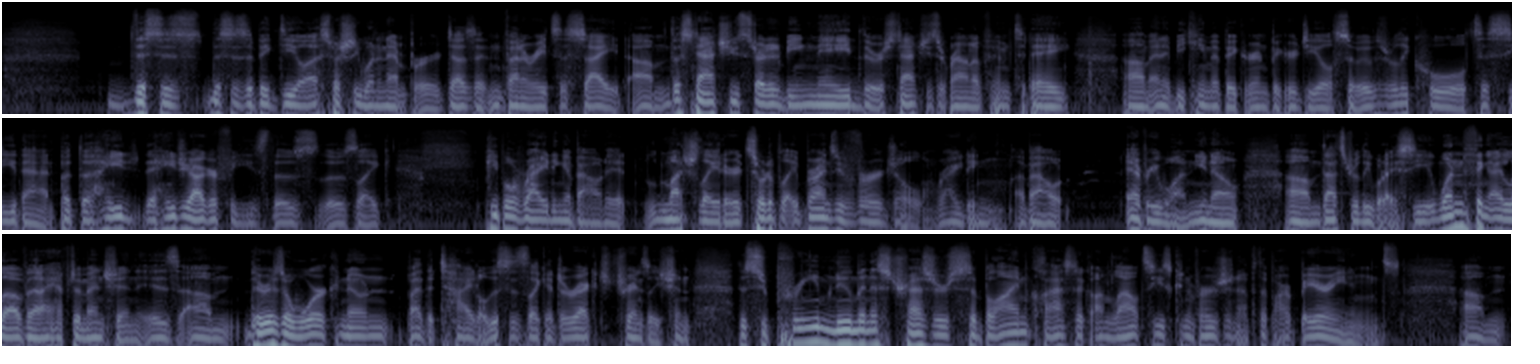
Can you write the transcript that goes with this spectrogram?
this is this is a big deal, especially when an emperor does it and venerates a site. Um, the statues started being made. There are statues around of him today, um, and it became a bigger and bigger deal. So it was really cool to see that. But the the hagiographies, those those like people writing about it much later, it's sort of like reminds me of Virgil writing about everyone. You know, um, that's really what I see. One thing I love that I have to mention is um, there is a work known by the title. This is like a direct translation: "The Supreme Numinous Treasures, Sublime Classic on Lao Tzu's Conversion of the Barbarians." Um,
